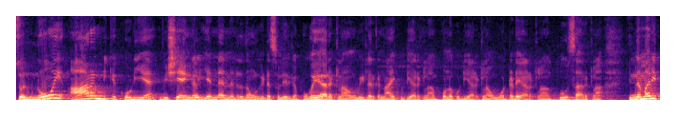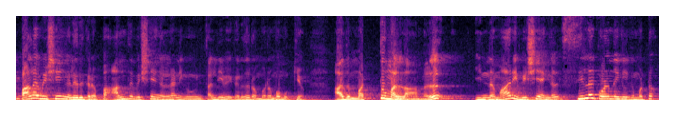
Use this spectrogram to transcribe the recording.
ஸோ நோய் ஆரம்பிக்கக்கூடிய விஷயங்கள் என்னென்னது உங்ககிட்ட சொல்லியிருக்கேன். புகையாக இருக்கலாம் உங்கள் வீட்டில் இருக்க நாய்க்குட்டியாக இருக்கலாம் பூனைக்குட்டியாக இருக்கலாம் ஒட்டடையாக இருக்கலாம் தூசாக இருக்கலாம். இந்த மாதிரி பல விஷயங்கள் இருக்கிறப்ப அந்த விஷயங்கள்லாம் நீங்கள் உங்களுக்கு தள்ளி வைக்கிறது ரொம்ப ரொம்ப முக்கியம். அது மட்டுமல்லாமல் இந்த மாதிரி விஷயங்கள் சில குழந்தைங்களுக்கு மட்டும்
